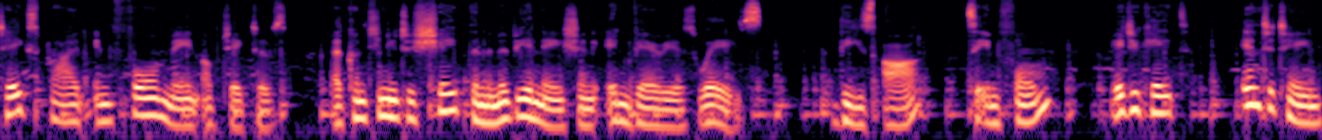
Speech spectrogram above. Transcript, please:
Takes pride in four main objectives that continue to shape the Namibian nation in various ways. These are to inform, educate, entertain,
